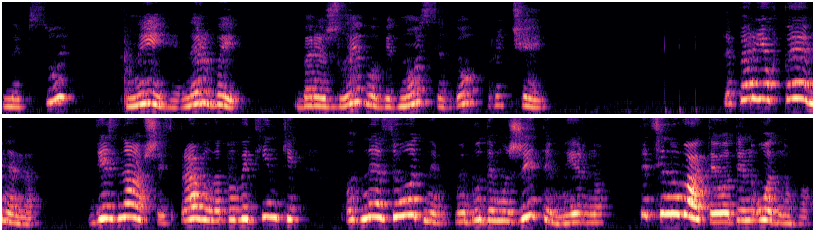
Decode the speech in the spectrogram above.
Не псуй книги, не рви, бережливо відносься до речей. Тепер я впевнена, дізнавшись правила поведінки одне з одним, ми будемо жити мирно та цінувати один одного.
